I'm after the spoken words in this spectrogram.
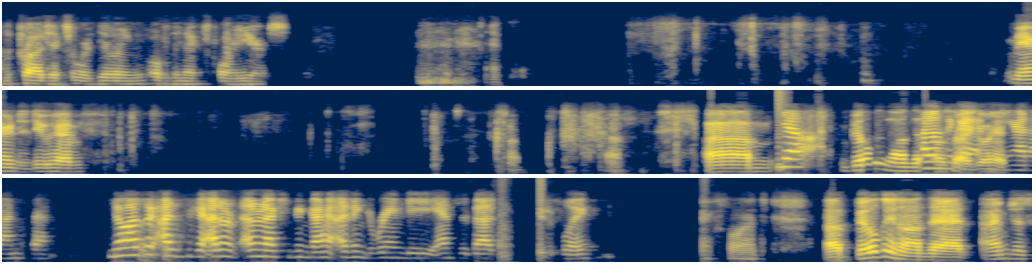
the projects we're doing over the next four years. Maren, did you have Um, no, building on that. I don't oh, think sorry, I go ahead. Add on to that. No, I, I, I don't. I don't actually think I. I think Randy answered that beautifully. Excellent. Uh, building on that, I'm just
